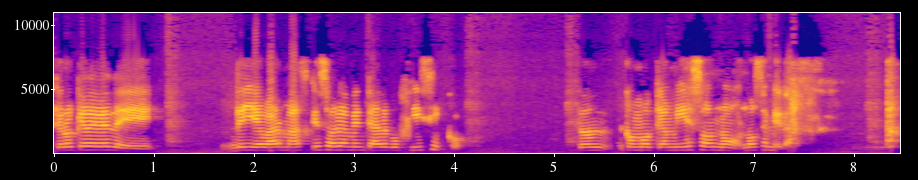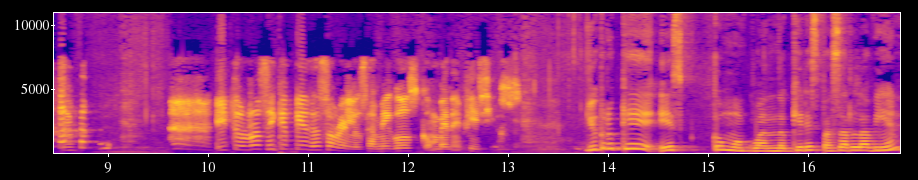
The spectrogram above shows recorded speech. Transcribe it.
creo que debe de, llevar más que solamente algo físico. Entonces, como que a mí eso no, no se me da. ¿Y tú, Rosy, qué piensas sobre los amigos con beneficios? Yo creo que es como cuando quieres pasarla bien,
